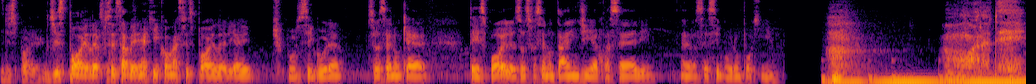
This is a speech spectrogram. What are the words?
De spoiler. de spoiler, pra vocês saberem aqui começa o spoiler. E aí, tipo, segura. Se você não quer ter spoilers, ou se você não tá em dia com a série, é, você segura um pouquinho. Oh, what a day.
